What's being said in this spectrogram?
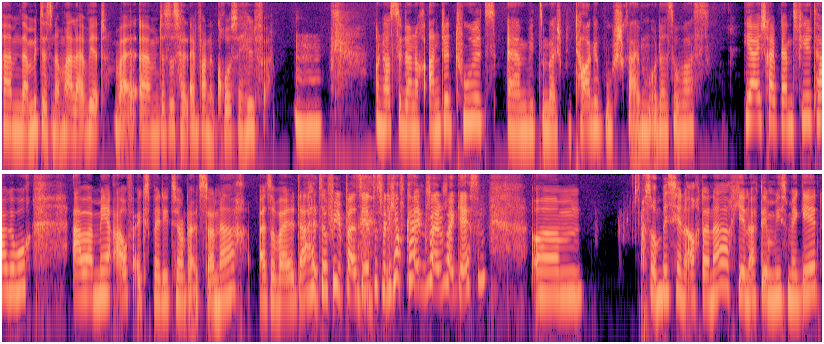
ähm, damit es normaler wird, weil ähm, das ist halt einfach eine große Hilfe. Mhm. Und hast du da noch andere Tools, ähm, wie zum Beispiel Tagebuch schreiben oder sowas? Ja, ich schreibe ganz viel Tagebuch, aber mehr auf Expedition als danach. Also weil da halt so viel passiert, das will ich auf keinen Fall vergessen. Ähm, so ein bisschen auch danach, je nachdem, wie es mir geht.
